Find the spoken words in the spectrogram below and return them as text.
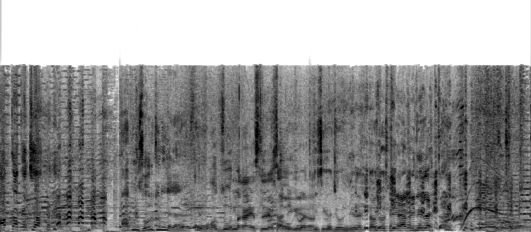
आपका कच्चा। आपने ज़ोर क्यों नहीं लगाया? बहुत ज़ोर लगाया इसलिए ऐसा हो गया। के बाद किसी का ज़ोर नहीं लगता दोस्त तेरा भी नहीं लगता।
